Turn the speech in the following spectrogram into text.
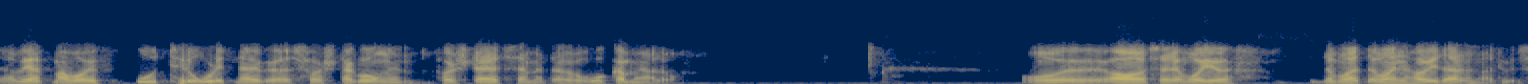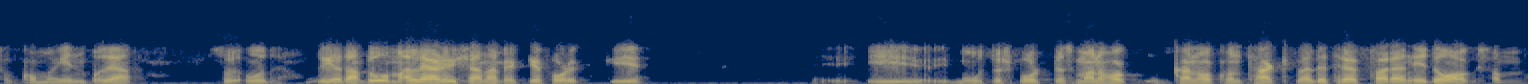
jag vet man var ju otroligt nervös första gången, första SM att åka med då. Och ja, så det var ju, det var, det var en höjdare naturligtvis att komma in på det. Så, och redan då, man lärde ju känna mycket folk i, i, i motorsporten som man har, kan ha kontakt med eller träffar än idag som,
